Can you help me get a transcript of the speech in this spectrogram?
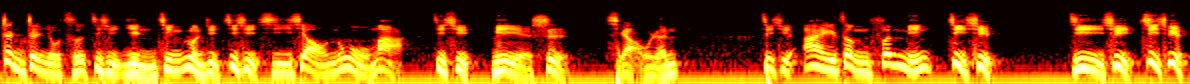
振振有词，继续引经论据，继续喜笑怒骂，继续蔑视。小人，继续爱憎分明，继续，继续，继续。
